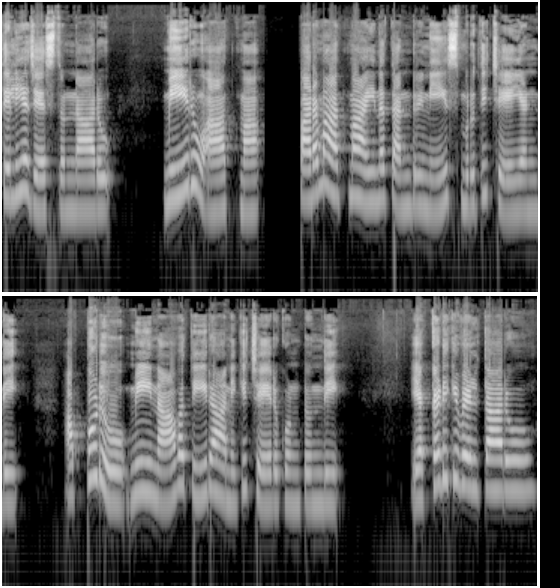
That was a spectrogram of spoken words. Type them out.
తెలియజేస్తున్నారు. మీరు ఆత్మ పరమాత్మ అయిన తండ్రిని స్మృతి చేయండి. అప్పుడు మీ నావ తీరానికి చేరుకుంటుంది. ఎక్కడికి వెళ్తారు?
